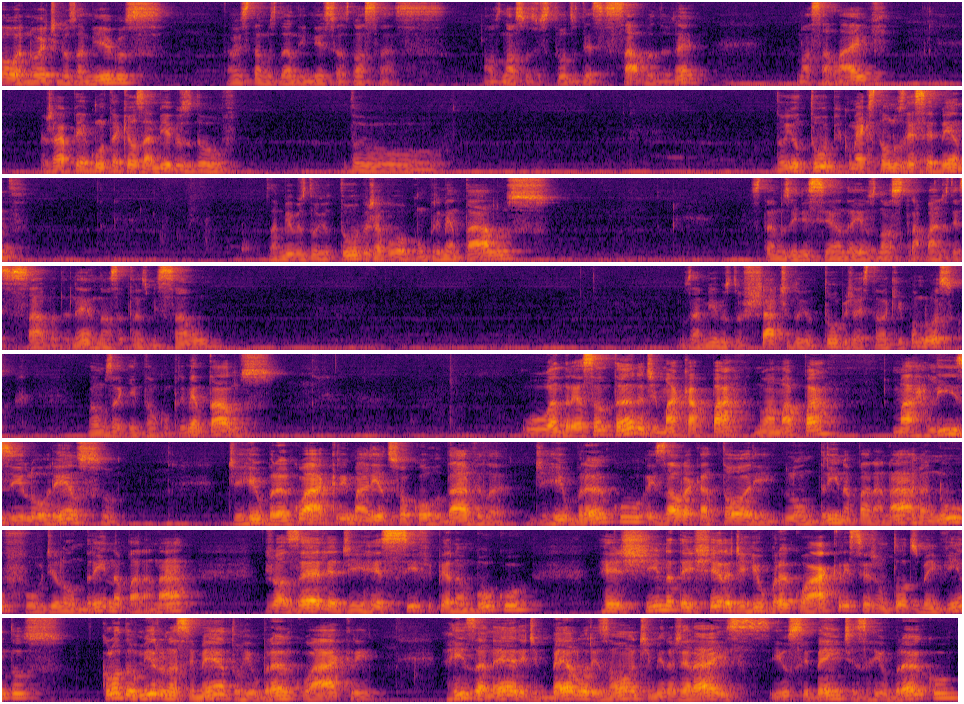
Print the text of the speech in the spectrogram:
Boa noite, meus amigos. Então, estamos dando início às nossas, aos nossos estudos desse sábado, né? Nossa live. Eu já pergunto aqui aos amigos do, do, do YouTube como é que estão nos recebendo. Os amigos do YouTube, eu já vou cumprimentá-los. Estamos iniciando aí os nossos trabalhos desse sábado, né? Nossa transmissão. Os amigos do chat do YouTube já estão aqui conosco. Vamos aqui então cumprimentá-los. O André Santana, de Macapá, no Amapá. Marlise Lourenço, de Rio Branco, Acre. Maria do Socorro Dávila, de Rio Branco, Isaura Catori, Londrina, Paraná, Ranulfo, de Londrina, Paraná, Josélia, de Recife, Pernambuco, Regina Teixeira, de Rio Branco, Acre, sejam todos bem-vindos, Clodomiro Nascimento, Rio Branco, Acre, Risa Neri, de Belo Horizonte, Minas Gerais, Ilcibentes, Rio Branco,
